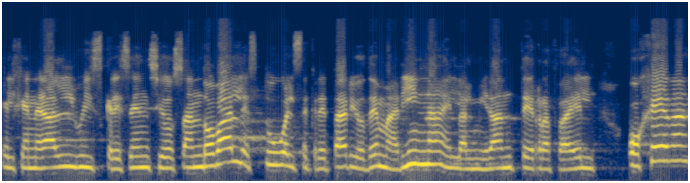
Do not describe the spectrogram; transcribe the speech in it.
el general Luis Crescencio Sandoval, estuvo el secretario de Marina, el almirante Rafael Ojeda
